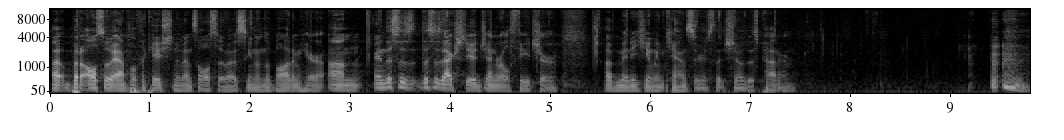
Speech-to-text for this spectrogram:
uh, but also amplification events also as seen on the bottom here. Um, and this is, this is actually a general feature of many human cancers that show this pattern.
